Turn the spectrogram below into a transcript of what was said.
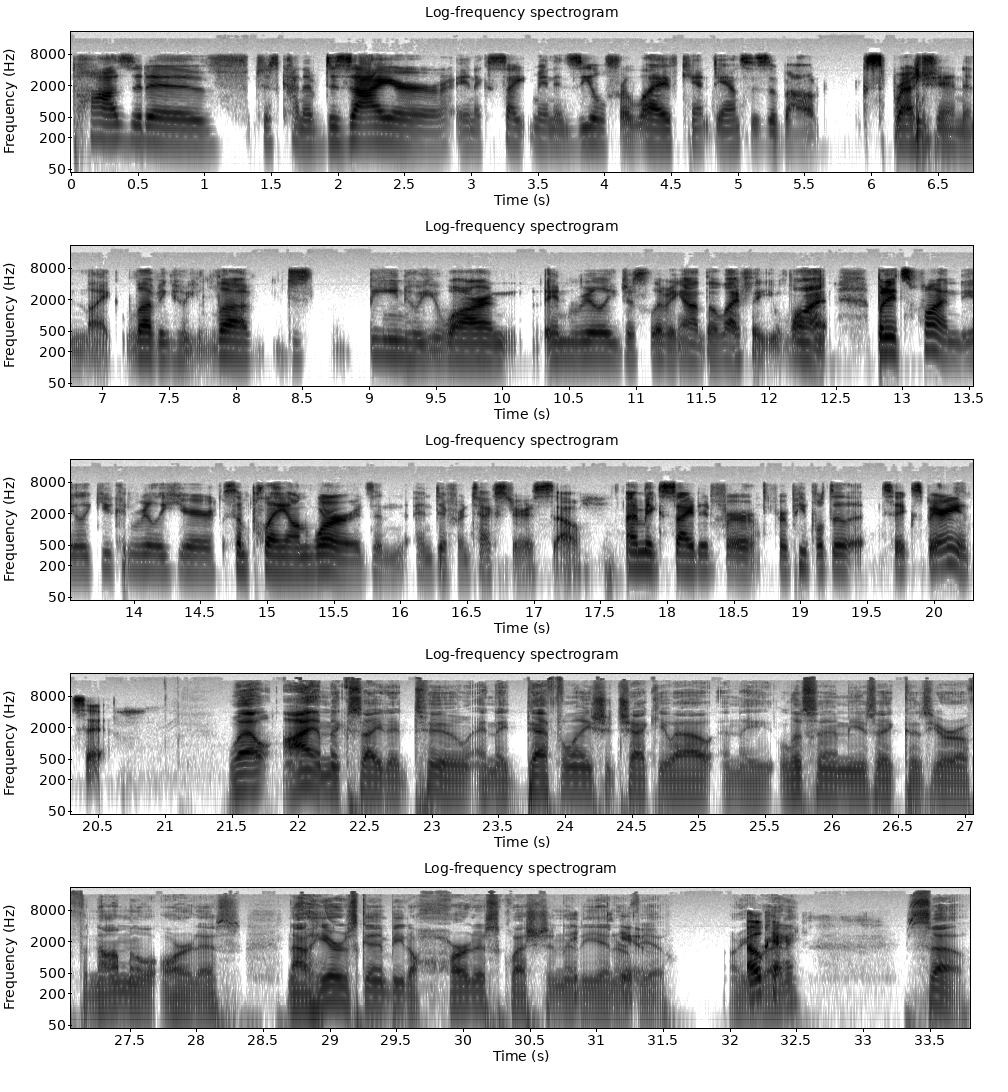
positive, just kind of desire and excitement and zeal for life. Can't Dance is about expression and like loving who you love, just being who you are and, and really just living out the life that you want but it's fun you, like you can really hear some play on words and and different textures so i'm excited for for people to to experience it Well, I am excited too, and they definitely should check you out and they listen to music because you're a phenomenal artist. Now, here's going to be the hardest question of the Thank you. interview. Are you Okay. ready? So,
